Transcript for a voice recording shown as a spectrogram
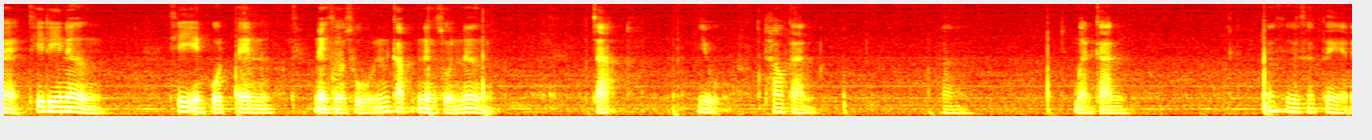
เอ้ยที่ดีหนึ่งที่ input เป็นหนึ่งศูนย์ศูนย์กับหนึ่งศูนย์หนึ่งจะอยู่เท่ากัน เหมือนกัน ก็คือสเตจ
